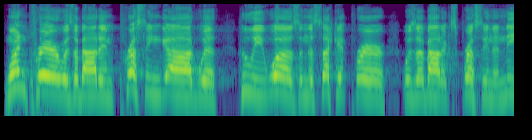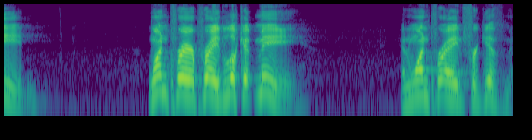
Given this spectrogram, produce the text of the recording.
One prayer was about impressing God with who he was, and the second prayer was about expressing a need. One prayer prayed, Look at me. And one prayed, Forgive me.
